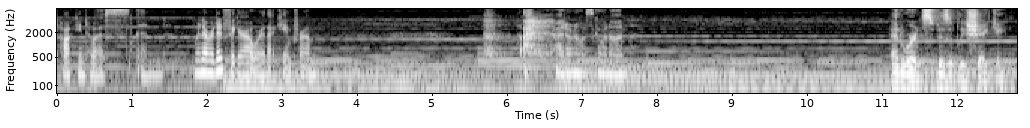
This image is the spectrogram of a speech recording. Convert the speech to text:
talking to us, and we never did figure out where that came from. I don't know what's going on. Edward's visibly shaking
